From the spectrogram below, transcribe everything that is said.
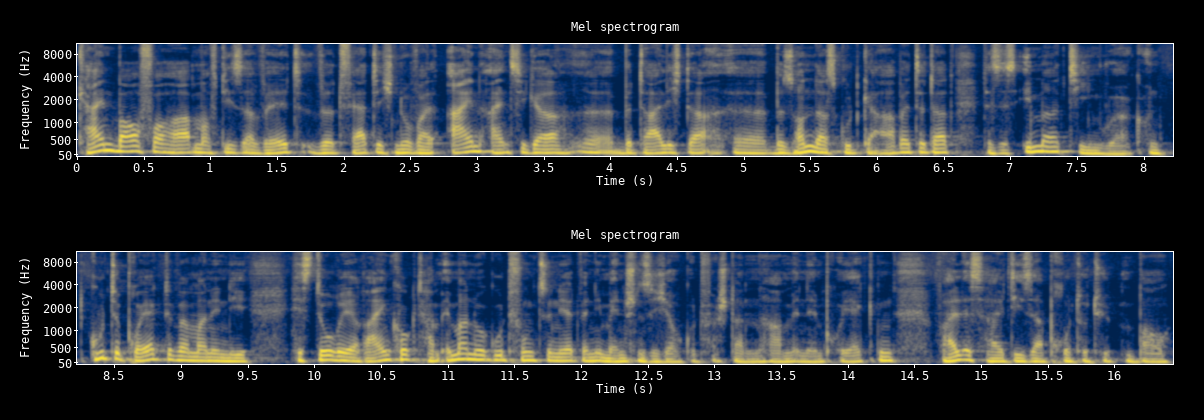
kein Bauvorhaben auf dieser Welt wird fertig, nur weil ein einziger äh, Beteiligter äh, besonders gut gearbeitet hat. Das ist immer Teamwork. Und gute Projekte, wenn man in die Historie reinguckt, haben immer nur gut funktioniert, wenn die Menschen sich auch gut verstanden haben in den Projekten, weil es halt dieser Prototypenbau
